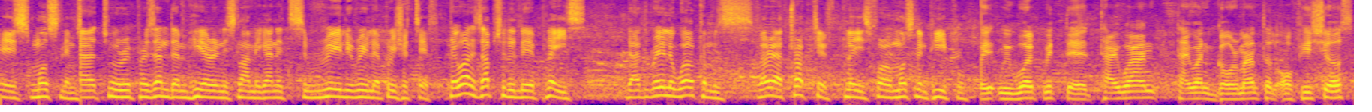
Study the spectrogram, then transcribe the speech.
is Muslims. Uh, to represent them here in Islamic, and it's really, really appreciative. Taiwan is absolutely a place that really welcomes, very attractive place for Muslim people. We, we work with the Taiwan, Taiwan governmental officials.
